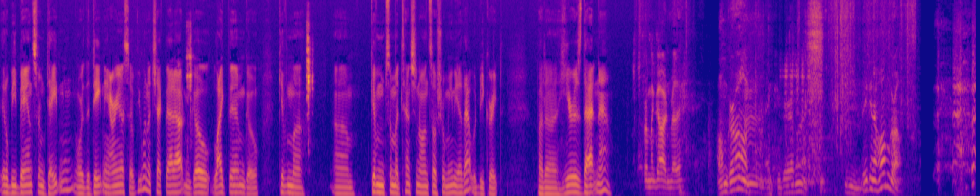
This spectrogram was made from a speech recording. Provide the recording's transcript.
it'll be bands from Dayton or the Dayton area. So if you want to check that out and go like them, go give them a um, give them some attention on social media, that would be great. But uh, here is that now. From my garden, brother. Homegrown. Thank you very much. Speaking of homegrown.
